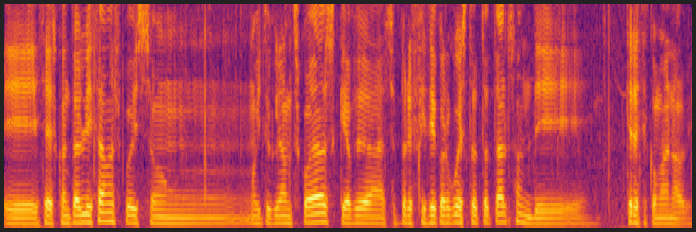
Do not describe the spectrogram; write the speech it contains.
E se as contabilizamos, pois son 8 km cuadrados que a superficie corcuesta total son de 13,9.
